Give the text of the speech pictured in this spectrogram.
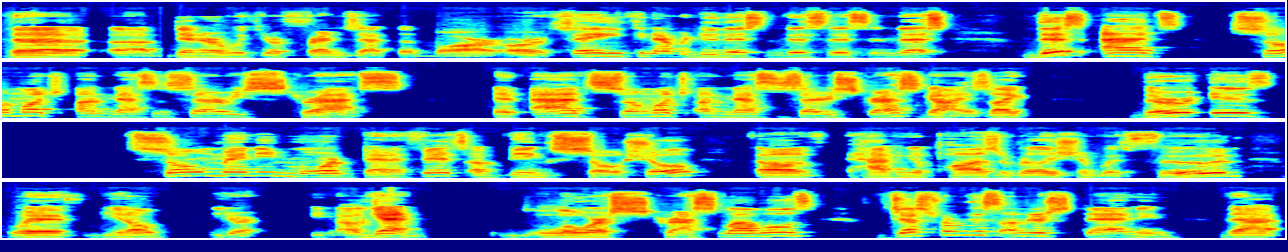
the uh, dinner with your friends at the bar, or saying you can never do this and this, this and this, this adds so much unnecessary stress. It adds so much unnecessary stress, guys. Like there is so many more benefits of being social of having a positive relationship with food, with, you know, your, again, lower stress levels, just from this understanding that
